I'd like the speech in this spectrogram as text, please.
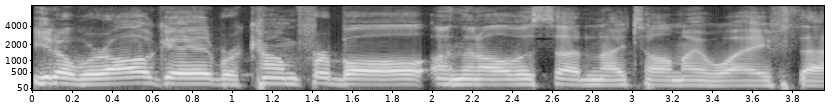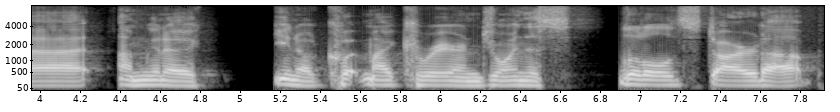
you know, we're all good, we're comfortable. And then all of a sudden, I tell my wife that I'm going to, you know, quit my career and join this little startup.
